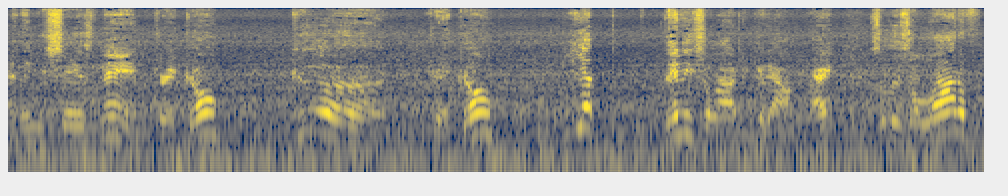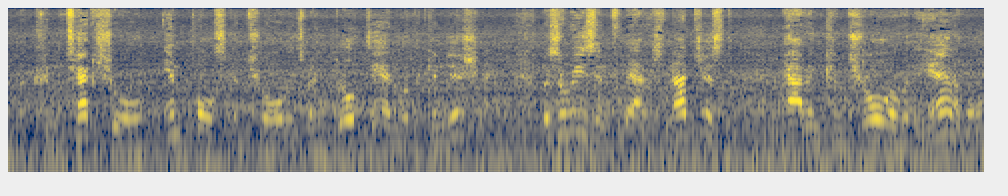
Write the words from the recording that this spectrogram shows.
And then you say his name, Draco. Good, Draco. Yep. Then he's allowed to get out, right? So there's a lot of contextual impulse control that's been built in with the conditioning. There's a reason for that. It's not just having control over the animal.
